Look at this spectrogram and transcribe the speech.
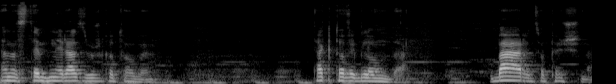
Na następny raz już gotowe. Tak to wygląda. Bardzo pyszne.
